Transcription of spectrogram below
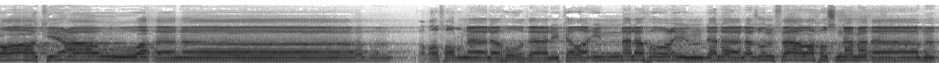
راكعا وأناب. فغفرنا له ذلك وإن له عندنا لزلفى وحسن مآب.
